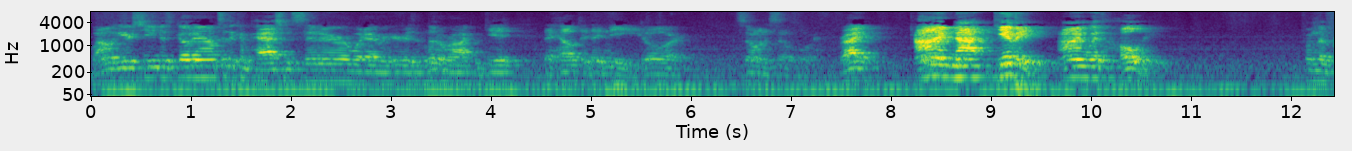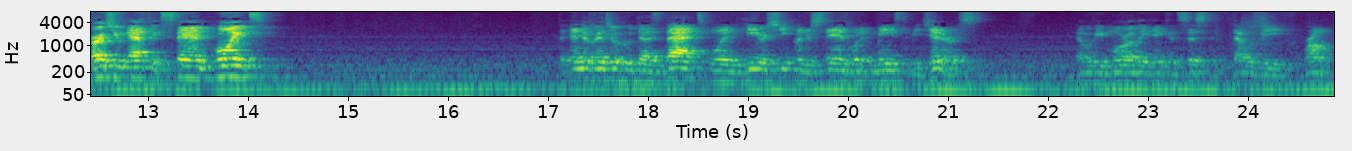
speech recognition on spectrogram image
why don't he or she just go down to the compassion center or whatever here is in Little Rock and get the help that they need or so on and so forth, right? I'm not giving, I'm withholding. From the virtue ethics standpoint, the individual who does that when he or she understands what it means to be generous that would be morally inconsistent. That would be wrong.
